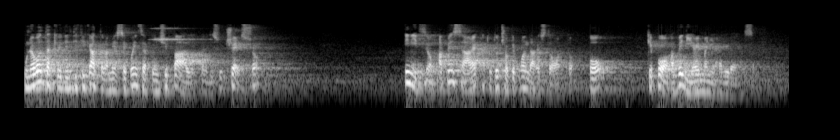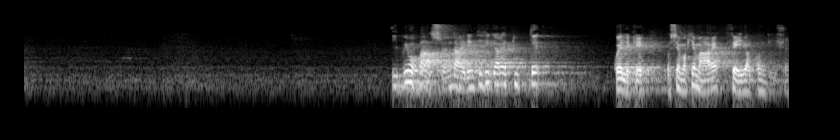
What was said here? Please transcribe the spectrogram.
Una volta che ho identificato la mia sequenza principale, quella di successo, inizio a pensare a tutto ciò che può andare storto o che può avvenire in maniera diversa. Il primo passo è andare a identificare tutte quelle che possiamo chiamare failure condition,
